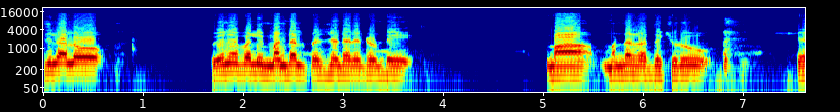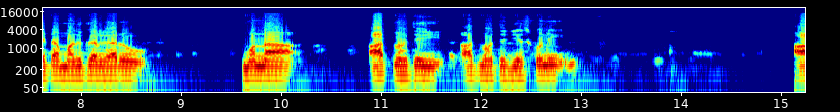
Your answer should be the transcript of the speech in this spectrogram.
జిల్లాలో వేనేపల్లి మండల్ ప్రెసిడెంట్ అయినటువంటి మా మండల అధ్యక్షుడు ఏటా మధుకర్ గారు మొన్న ఆత్మహత్య ఆత్మహత్య చేసుకొని ఆ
